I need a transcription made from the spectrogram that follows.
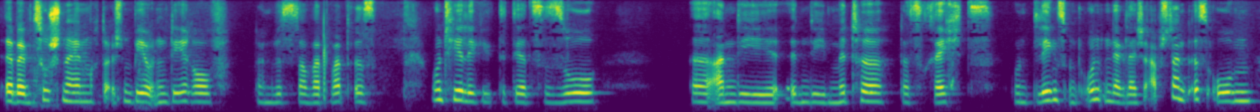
äh, beim Zuschneiden macht ihr euch ein B und ein D rauf dann wisst ihr, was was ist. Und hier lege ich das jetzt so äh, an die, in die Mitte, dass rechts und links und unten der gleiche Abstand ist. Oben,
